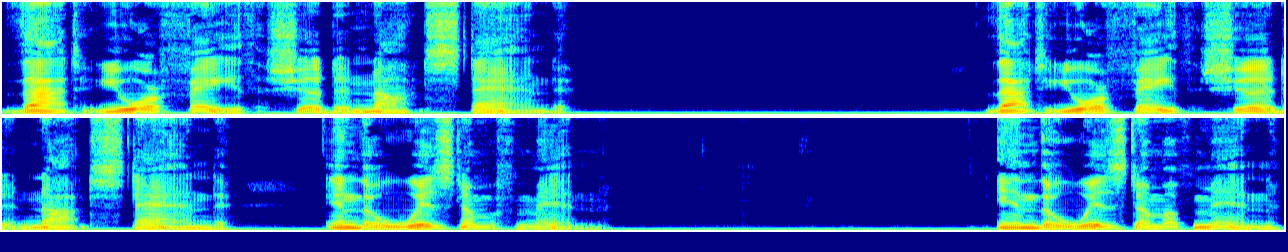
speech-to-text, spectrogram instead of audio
that your faith should not stand that your faith should not stand in the wisdom of men, in the wisdom of men,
